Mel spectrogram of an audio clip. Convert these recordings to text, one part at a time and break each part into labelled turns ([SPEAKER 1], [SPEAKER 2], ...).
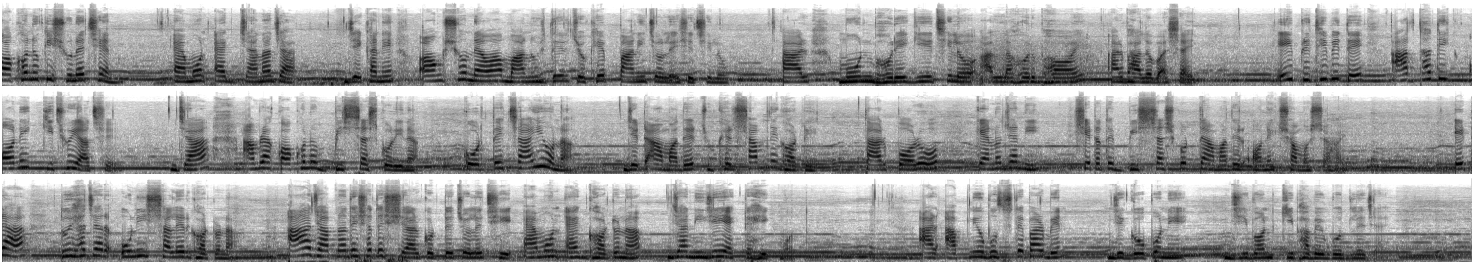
[SPEAKER 1] কখনো কি শুনেছেন এমন এক জানাজা যেখানে অংশ নেওয়া মানুষদের চোখে পানি চলে এসেছিল আর মন ভরে গিয়েছিল আল্লাহর ভয় আর ভালোবাসায়? এই পৃথিবীতে আধ্যাত্মিক অনেক কিছুই আছে যা আমরা কখনো বিশ্বাস করি না, করতে চাইও না, যেটা আমাদের চোখের সামনে ঘটে। তারপরও কেন জানি সেটাতে বিশ্বাস করতে আমাদের অনেক সমস্যা হয়। এটা দুই হাজার উনিশ সালের ঘটনা। আজ আপনাদের সাথে শেয়ার করতে চলেছি এমন এক ঘটনা যা নিজেই একটা হিকমত। আর আপনিও বুঝতে পারবেন যে গোপনে জীবন কীভাবে বদলে যায়।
